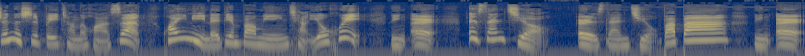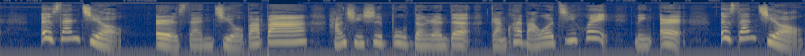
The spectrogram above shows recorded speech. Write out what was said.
真的是非常的划算。欢迎你来电报名抢优惠，零二。二三九二三九八八零二二三九二三九八八，行情是不等人的，赶快把握机会。零二二三九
